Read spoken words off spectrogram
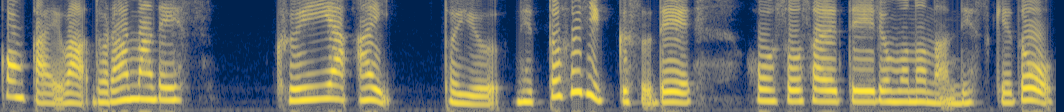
今回はドラマです。クイアアイというネットフリックスで放送されているものなんですけど、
